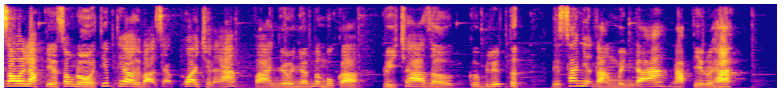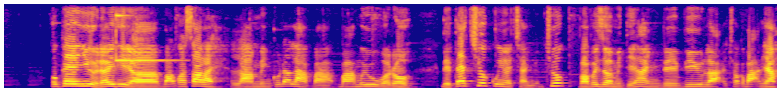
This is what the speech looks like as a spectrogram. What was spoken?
sau khi nạp tiền xong rồi, tiếp theo thì bạn sẽ quay trở lại app và nhớ nhấn vào mục à, Recharge Completed để xác nhận rằng mình đã nạp tiền rồi ha. Ok, như ở đây thì à, bạn quan sát này là mình cũng đã nạp à, 30 U vào rồi để test trước cũng như là trải nghiệm trước và bây giờ mình tiến hành review lại cho các bạn nha.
